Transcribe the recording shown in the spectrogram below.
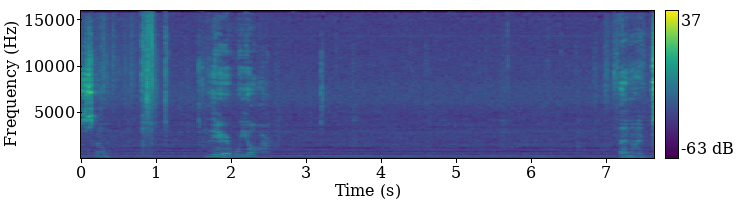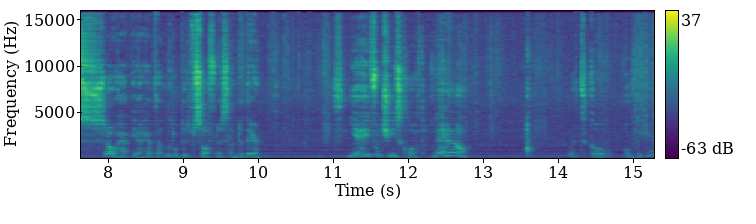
So, there we are. And I'm so happy I have that little bit of softness under there. Yay for cheesecloth. Now, let's go over here.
